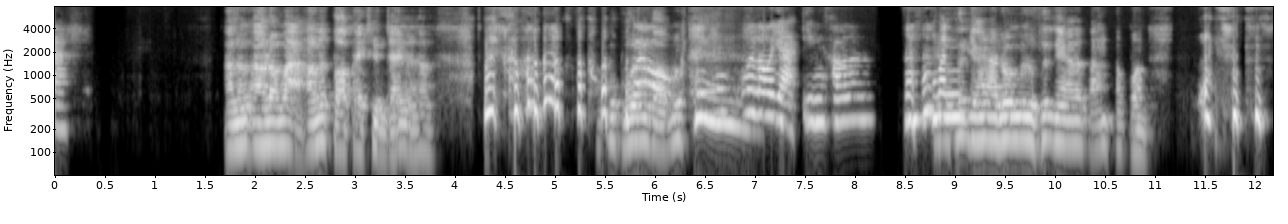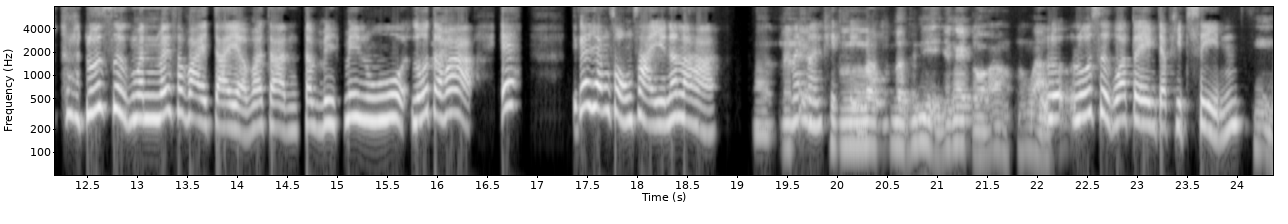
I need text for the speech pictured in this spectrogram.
คะเอาลองเอาลองว่าเอาแล้วตอบให้ชื่นใจหน่อยครับผู้ป่วยตอบรู้มโนอยากกินเขาแล้วมันสึกยังไงอารมณ์รู้สึกยังไงเราตามครับก่อน รู้สึกมันไม่สบายใจอะพระอาจารย์แต่ไม่ไม่รู้ รู้แต่ว่า เอ๊ะ ก็ยังสงสัยอยู่นั่นแหละค่ะมันเหมือนผิดศีลเราเราที่นี่ยังไงต่ออ้าวน้องว่ารู้รู้สึกว่าตัวเองจะผิดศีล อืม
